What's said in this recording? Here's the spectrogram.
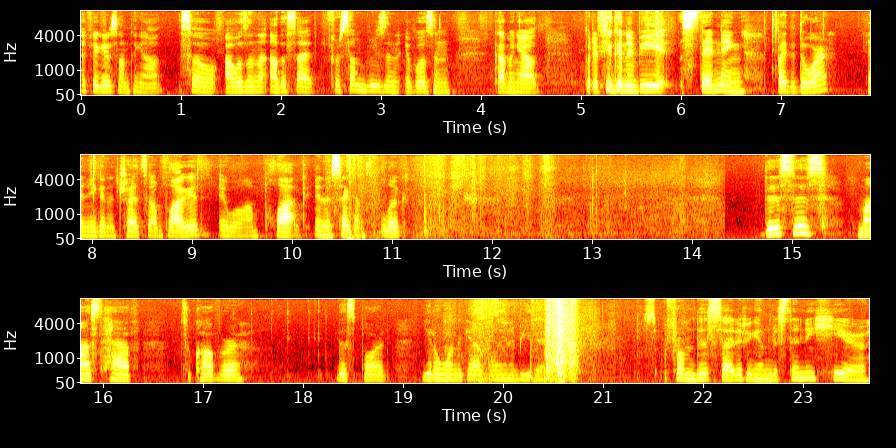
I figured something out. So I was on the other side. For some reason, it wasn't coming out. But if you're gonna be standing by the door and you're gonna try to unplug it, it will unplug in a second. Look. This is must have to cover this part. You don't want the gasoline to be there. So from this side, if you're gonna be standing here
